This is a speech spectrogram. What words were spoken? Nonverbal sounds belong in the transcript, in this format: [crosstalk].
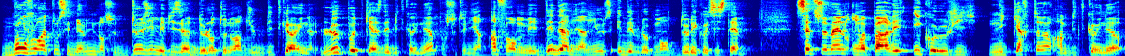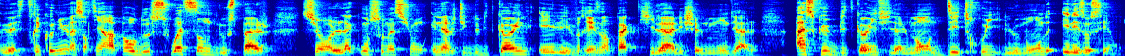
Bonjour à tous et bienvenue dans ce deuxième épisode de l'entonnoir du Bitcoin, le podcast des Bitcoiners pour se tenir informé des dernières news et développements de l'écosystème. Cette semaine, on va parler écologie. Nick Carter, un Bitcoiner US très connu, a sorti un rapport de 72 pages sur la consommation énergétique de Bitcoin et les vrais impacts qu'il a à l'échelle mondiale. À ce que Bitcoin finalement détruit le monde et les océans?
